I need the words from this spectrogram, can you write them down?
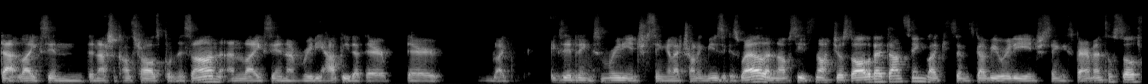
that likes in the National Concert Hall is putting this on and likes in, I'm really happy that they're, they're like exhibiting some really interesting electronic music as well. And obviously, it's not just all about dancing. Like, it's, it's going to be really interesting experimental stuff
